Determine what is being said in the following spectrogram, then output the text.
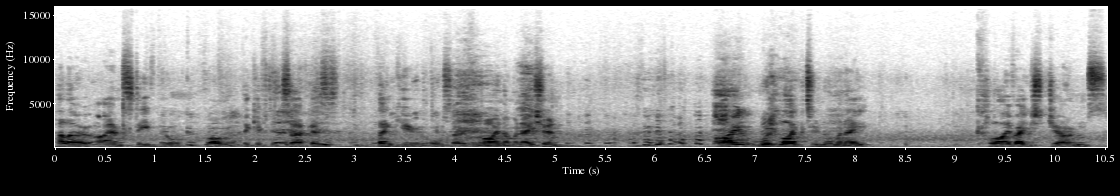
Hello, I am Steve Bjorck from The Gifted Circus. Thank you also for my nomination. I would like to nominate Clive H. Jones,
